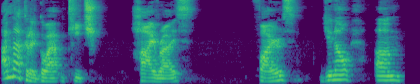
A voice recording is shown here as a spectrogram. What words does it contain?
I'm not going to go out and teach high rise fires. You know, um,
